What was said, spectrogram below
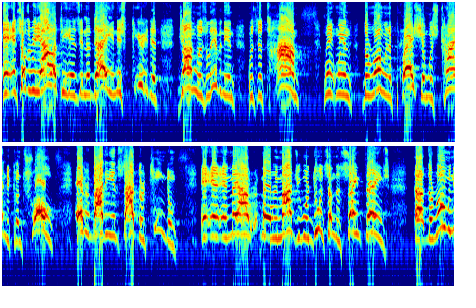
And, so the reality is, in the day, in this period that John was living in, was the time when, when the Roman oppression was trying to control everybody inside their kingdom. And, and, and may, I, may I remind you, we're doing some of the same things. Uh, the Roman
